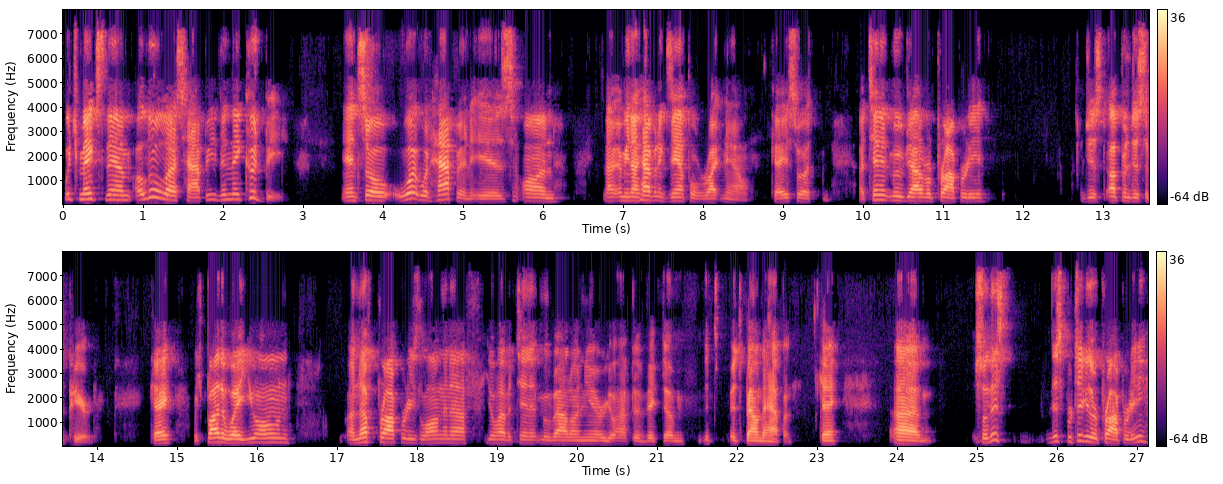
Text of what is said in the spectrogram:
which makes them a little less happy than they could be. And so, what would happen is on I mean, I have an example right now. Okay, so a, a tenant moved out of a property, just up and disappeared. Okay, which by the way, you own enough properties long enough, you'll have a tenant move out on you, or you'll have to evict them. It's it's bound to happen. Okay, um, so this this particular property,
